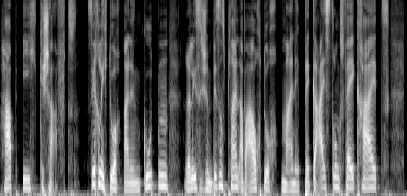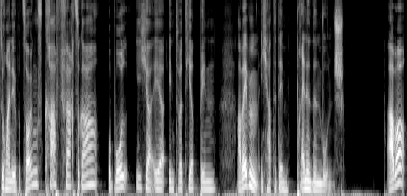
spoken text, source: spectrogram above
habe ich geschafft. Sicherlich durch einen guten, realistischen Businessplan, aber auch durch meine Begeisterungsfähigkeit, durch meine Überzeugungskraft vielleicht sogar obwohl ich ja eher introvertiert bin. Aber eben, ich hatte den brennenden Wunsch. Aber,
